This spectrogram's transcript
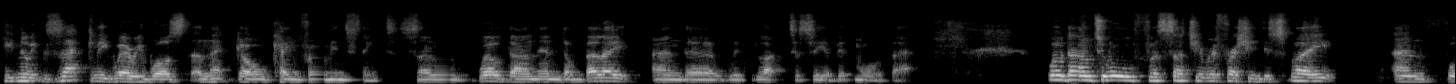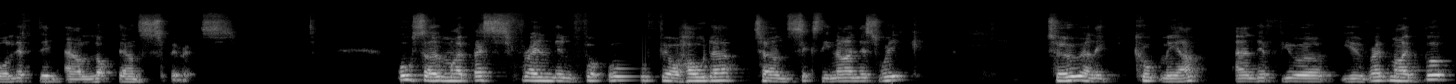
He knew exactly where he was, and that goal came from instinct. So well done, Ndombele, and uh, we'd like to see a bit more of that. Well done to all for such a refreshing display and for lifting our lockdown spirits. Also, my best friend in football, Phil Holder, turned 69 this week, too, and he caught me up. And if you're, you've read my book,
